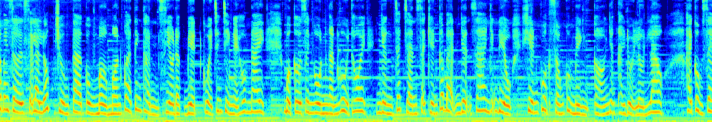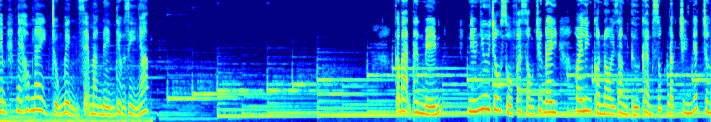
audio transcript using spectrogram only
Và bây giờ sẽ là lúc chúng ta cùng mở món quà tinh thần siêu đặc biệt của chương trình ngày hôm nay. Một câu danh ngôn ngắn ngủi thôi, nhưng chắc chắn sẽ khiến các bạn nhận ra những điều khiến cuộc sống của mình có những thay đổi lớn lao. Hãy cùng xem ngày hôm nay chúng mình sẽ mang đến điều gì nhé! Các bạn thân mến, nếu như trong số phát sóng trước đây, Hoài Linh còn nói rằng thứ cảm xúc đặc trưng nhất trong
